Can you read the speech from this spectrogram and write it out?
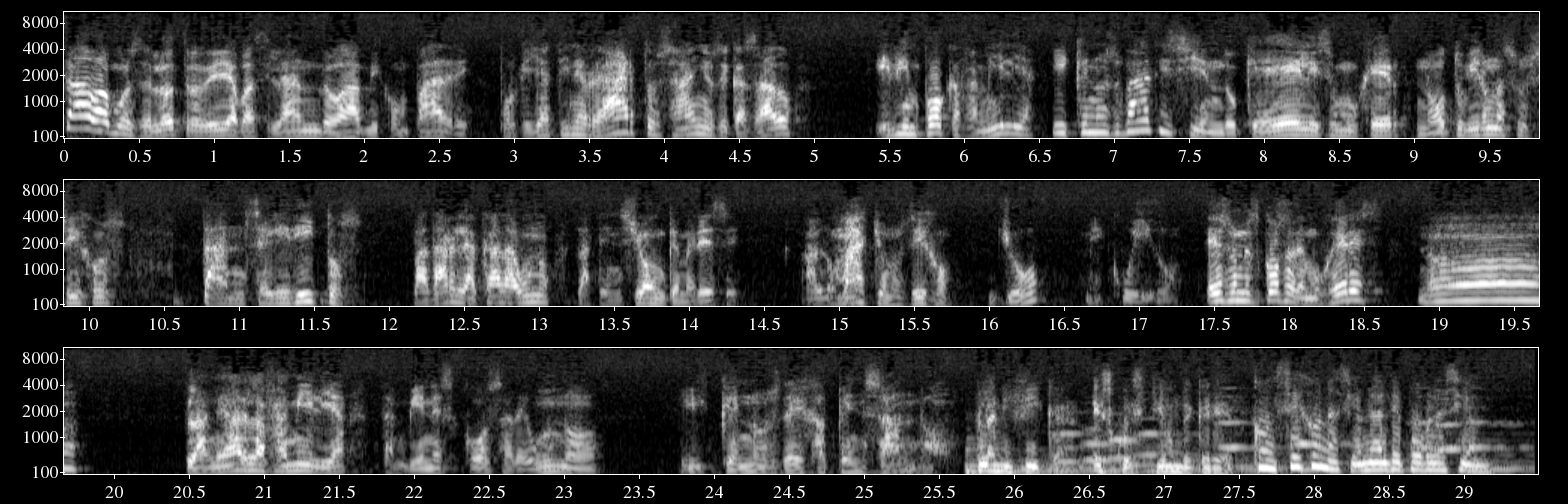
Estábamos el otro día vacilando a mi compadre, porque ya tiene re hartos años de casado y bien poca familia, y que nos va diciendo que él y su mujer no tuvieron a sus hijos tan seguiditos para darle a cada uno la atención que merece. A lo macho nos dijo, yo me cuido. ¿Eso no es cosa de mujeres? No. Planear la familia también es cosa de uno y que nos deja pensando. Planifica, es cuestión de querer. Consejo Nacional de Población.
